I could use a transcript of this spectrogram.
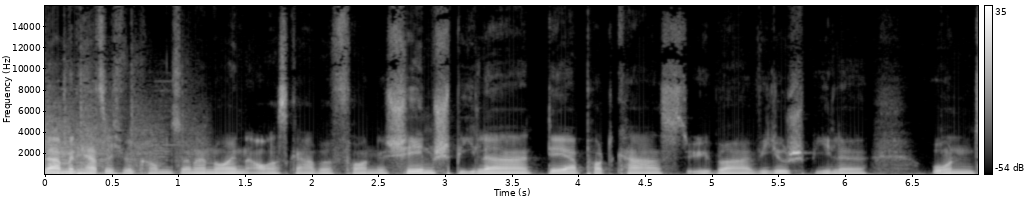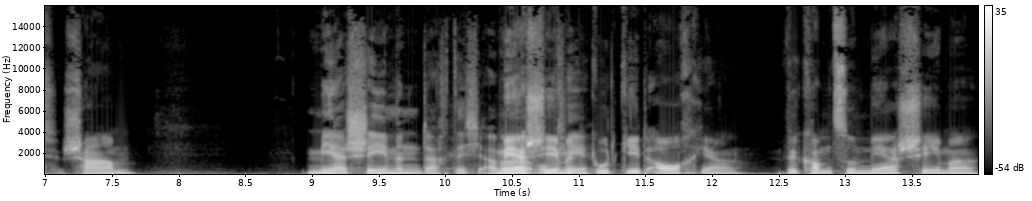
Und damit herzlich willkommen zu einer neuen Ausgabe von Schemspieler, der Podcast über Videospiele und Scham. Mehr schämen, dachte ich. Aber Mehr schämen, okay. gut, geht auch, ja. Willkommen zu Mehr Schämer,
